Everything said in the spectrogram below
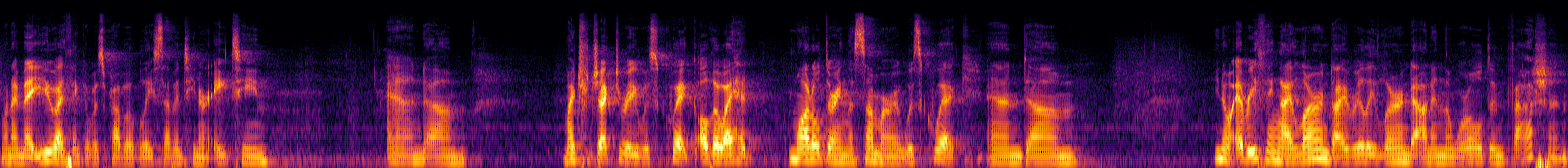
when I met you, I think I was probably 17 or 18, and um, my trajectory was quick. Although I had modeled during the summer, it was quick, and um, you know, everything I learned, I really learned out in the world in fashion.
